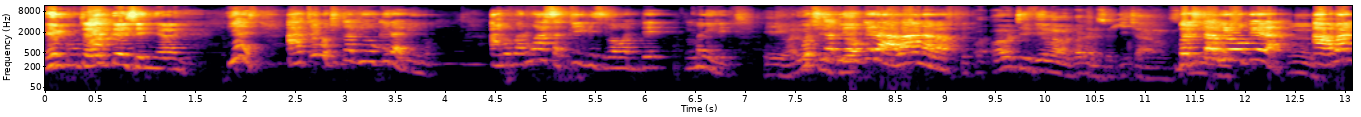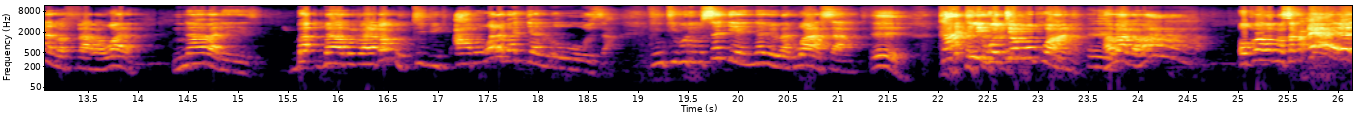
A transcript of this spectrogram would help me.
empuuta yalidde ekyenyanja yes ate bwe tutabyogera bino abo balwasa tv zibawadde mileage bwe tutabyogera abaana baffe. bwe tutabyogera abaana baffe abawala n'abalenzi ba- ba- bwe balaba ku tv abawala bajja lowooza nti buli musajja yenna be balwasa Eh, kati wejjamukwana Eh. abaga "Ah, ovaawo masaka eh, eh,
